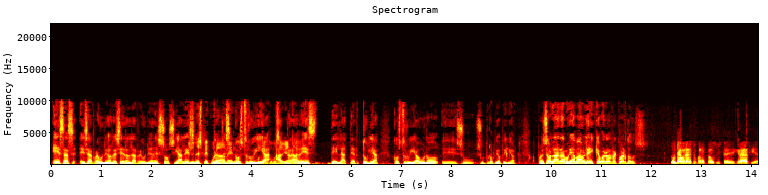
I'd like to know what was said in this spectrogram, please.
esas esas reuniones eran las reuniones sociales Y uno especulaba donde se menos, construía a sabía todo- través de la tertulia construía uno eh, su, su propia opinión. Profesor Lara, muy amable, qué buenos recuerdos. Un abrazo para todos ustedes. Gracias.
